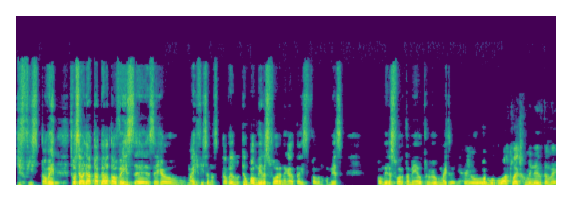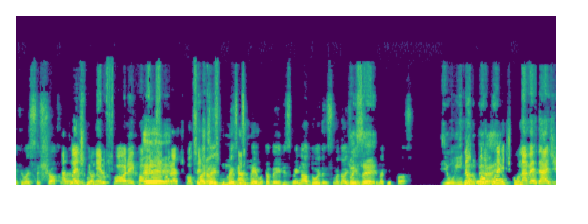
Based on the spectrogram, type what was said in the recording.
difícil. Talvez, se você olhar a tabela, talvez é, seja o mais difícil. Talvez tem o Palmeiras fora, né, Thaís falou no começo. Palmeiras fora também é outro jogo, mas. É, tem o, o Atlético Mineiro também, que vai ser chato. Né, Atlético né? Mineiro fora e Palmeiras é, fora, acho que vão ser Mas é esse mesmo esquema também. Eles vêm na doida em cima da gente. Pois é. É? E o Inter Não, no Beira o Atlético, na verdade,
